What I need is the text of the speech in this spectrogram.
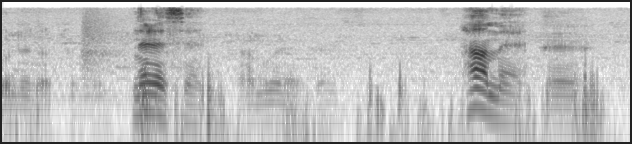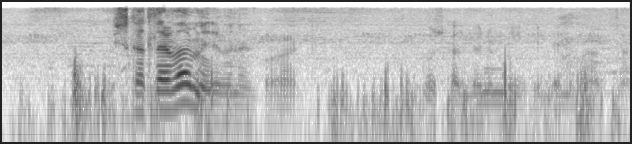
Burada da oturdum. Neresi? Hame. He. Üst katları var mıydı bunun? Var. Bozkır benim değildi. Benim alttan.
